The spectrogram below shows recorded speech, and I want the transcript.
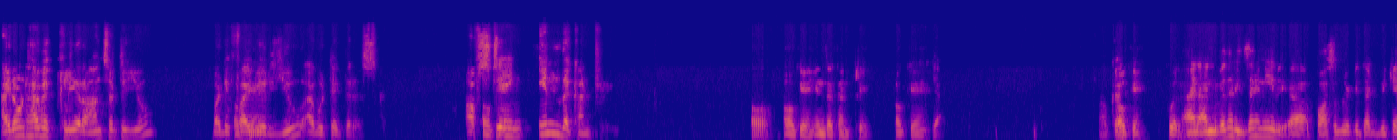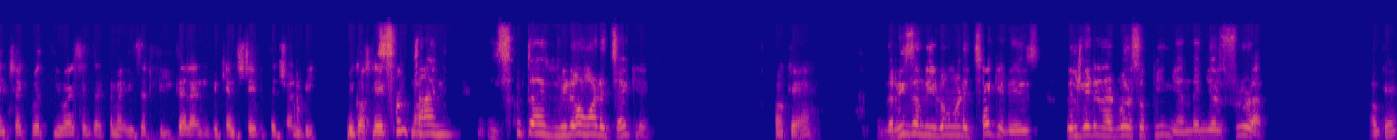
I don't have a clear answer to you, but if I were you, I would take the risk of Okay. staying in the country. Oh, okay, in the country. Okay. Yeah. Okay. Okay, cool. And and whether is there any uh, possibility that we can check with USA that I mean, is it legal and we can stay with H1B? Because late, no? Sometimes, sometimes we don't want to check it. Okay. The reason we don't want to check it is we'll get an adverse opinion, then you're screwed up. Okay.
